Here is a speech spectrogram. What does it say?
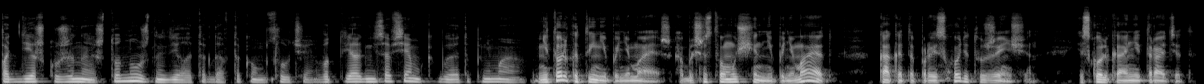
поддержку жены? Что нужно делать тогда в таком случае? Вот я не совсем как бы это понимаю. Не только ты не понимаешь, а большинство мужчин не понимают, как это происходит у женщин и сколько они тратят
